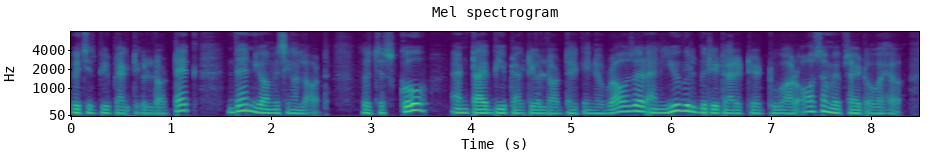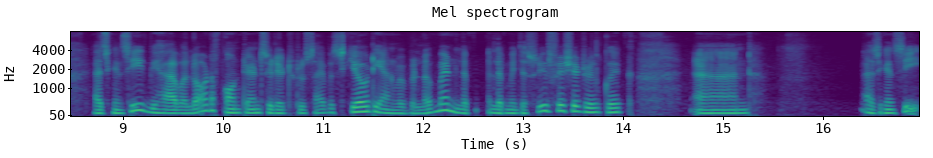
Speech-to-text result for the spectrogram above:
which is bepractical.tech then you are missing a lot. So just go and type bepractical.tech in your browser and you will be redirected to our awesome website over here. As you can see we have a lot of contents related to cybersecurity and web development. Let, let me just refresh it real quick and as you can see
